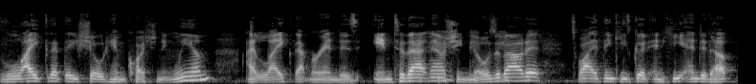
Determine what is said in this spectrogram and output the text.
like that they showed him questioning Liam. I like that Miranda's into that now. She knows about it. That's why I think he's good. And he ended up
